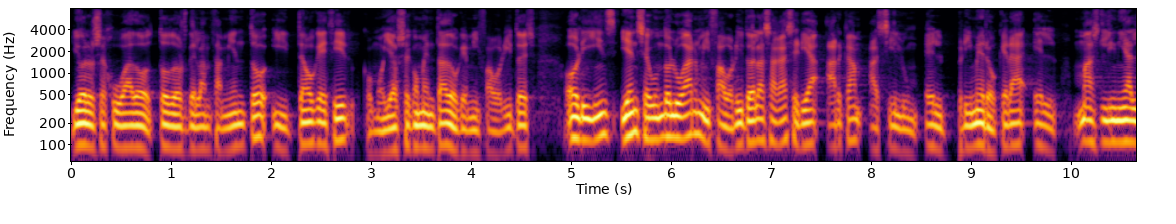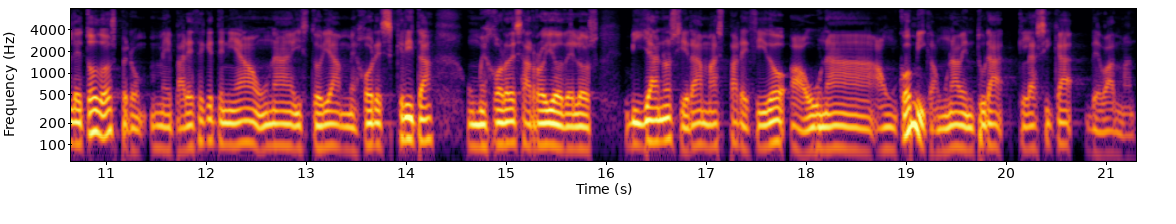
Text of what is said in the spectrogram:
yo los he jugado todos de lanzamiento y tengo que decir, como ya os he comentado, que mi favorito es Origins y en segundo lugar mi favorito de la saga sería Arkham Asylum, el primero, que era el más lineal de todos, pero me parece que tenía una historia mejor escrita, un mejor desarrollo de los villanos y era más parecido a, una, a un cómic, a una aventura clásica de Batman.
